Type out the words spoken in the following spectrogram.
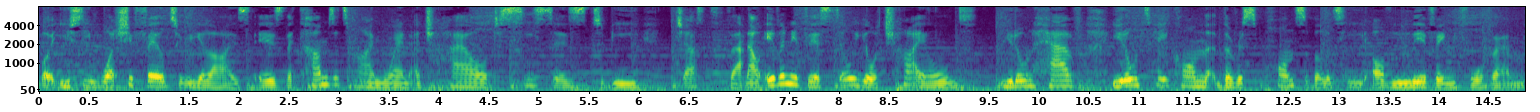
But you see, what she failed to realize is there comes a time when a child ceases to be just that. Now, even if they're still your child, you don't have you don't take on the responsibility of living for them.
